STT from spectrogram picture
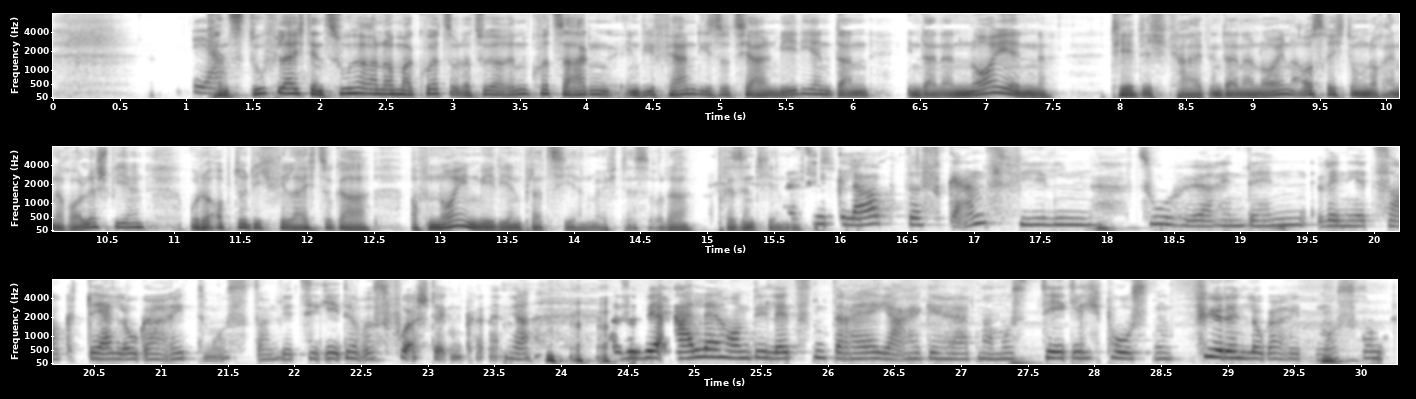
Ja. Kannst du vielleicht den Zuhörern noch mal kurz oder Zuhörerinnen kurz sagen, inwiefern die sozialen Medien dann in deiner neuen Tätigkeit, in deiner neuen Ausrichtung noch eine Rolle spielen oder ob du dich vielleicht sogar auf neuen Medien platzieren möchtest oder präsentieren also möchtest? Also ich glaube, dass ganz vielen Zuhörenden, wenn ich jetzt sage, der Logarithmus, dann wird sich jeder was vorstellen können. Ja? Also wir alle haben die letzten drei Jahre gehört, man muss täglich posten für den Logarithmus und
